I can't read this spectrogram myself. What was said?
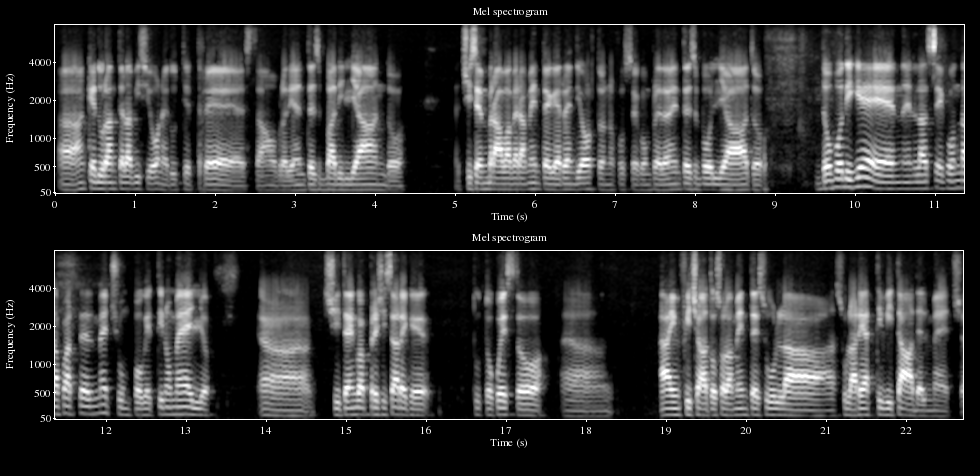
anche durante la visione tutti e tre stavamo praticamente sbadigliando. Ci sembrava veramente che Randy Orton fosse completamente svogliato. Dopodiché, nella seconda parte del match, un pochettino meglio. Eh, ci tengo a precisare che tutto questo eh, ha inficiato solamente sulla, sulla reattività del match.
